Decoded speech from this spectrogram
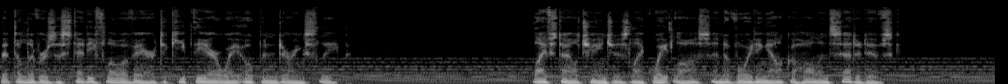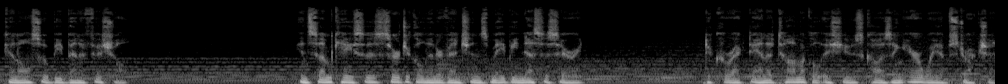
that delivers a steady flow of air to keep the airway open during sleep. Lifestyle changes like weight loss and avoiding alcohol and sedatives can also be beneficial. In some cases, surgical interventions may be necessary to correct anatomical issues causing airway obstruction.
